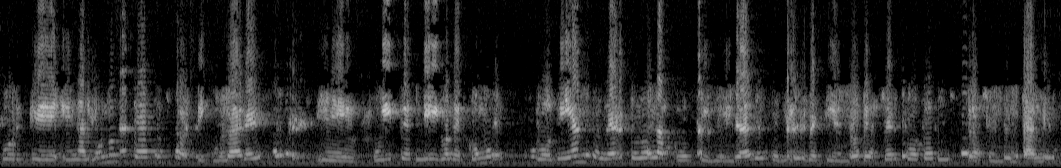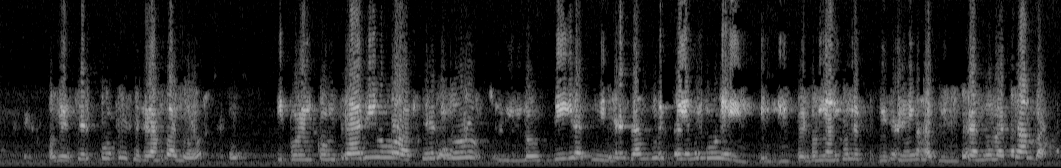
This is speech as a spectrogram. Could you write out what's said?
Porque en algunos casos particulares eh, fui testigo de cómo podían tener toda la posibilidad de seguir creciendo, de hacer cosas trascendentales o de hacer cosas de gran valor, y por el contrario hacerlo los días administrando el tiempo y, perdonándole administrando la chamba,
